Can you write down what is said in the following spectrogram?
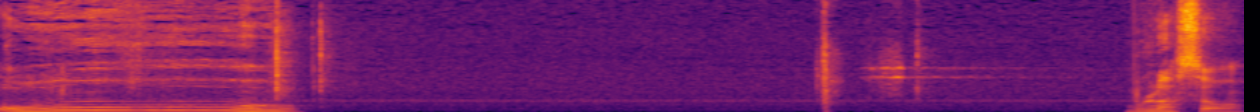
오 몰랐어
